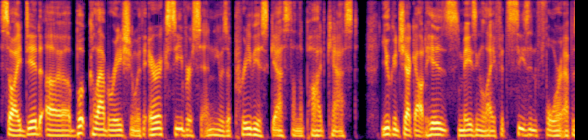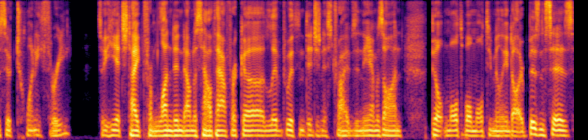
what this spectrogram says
So I did a book collaboration with Eric Severson. He was a previous guest on the podcast. You can check out his amazing life. It's season four, episode 23. So he hitchhiked from London down to South Africa, lived with indigenous tribes in the Amazon, built multiple multi million dollar businesses,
